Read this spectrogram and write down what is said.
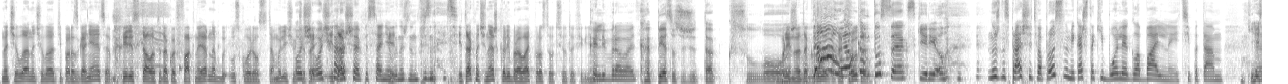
начала, начала, типа, разгоняется, перестала. Ты такой, фак, наверное, бы ускорился там или еще Очень, что-то. очень и, так, хорошее описание, и- вынужден признать. и так начинаешь калибровать просто вот всю эту фигню. Калибровать. Капец, это же так сложно. Блин, ну это Да, Кру- это welcome круто. to sex, Кирилл. Нужно спрашивать вопросы, но мне кажется, такие более глобальные, типа там... Есть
